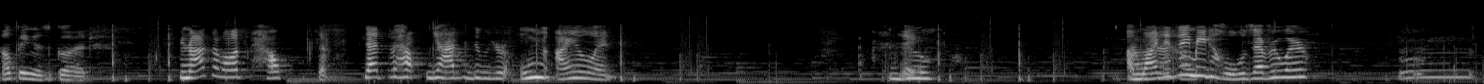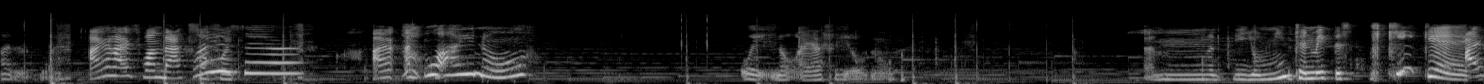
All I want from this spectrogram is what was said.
Helping is good. You're not supposed to help them. You have to help. You have to do your own island. Do. And why gonna did they make holes everywhere? Mm, I don't know why. I had one back so Why quick. is there? I, I, Well, I know. Wait, no, I actually don't know. um, you You mean? can make this keychain. I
